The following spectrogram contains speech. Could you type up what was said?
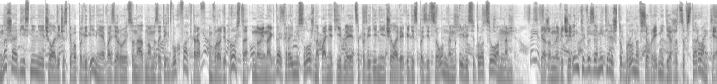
Наше объяснение человеческого поведения базируется на одном из этих двух факторов. Вроде просто, но иногда Иногда крайне сложно понять, является поведение человека диспозиционным или ситуационным. Скажем, на вечеринке вы заметили, что Бруно все время держится в сторонке.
